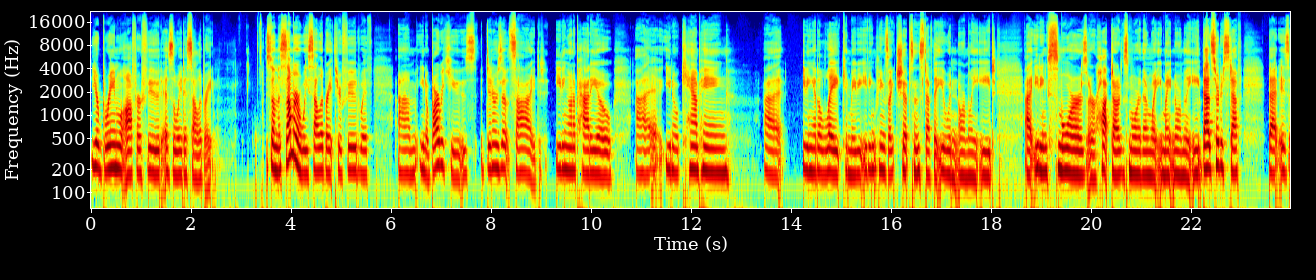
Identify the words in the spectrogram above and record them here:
your brain will offer food as the way to celebrate. So in the summer, we celebrate through food with, um, you know, barbecues, dinners outside, eating on a patio, uh, you know, camping, uh, eating at a lake, and maybe eating things like chips and stuff that you wouldn't normally eat, uh, eating s'mores or hot dogs more than what you might normally eat, that sort of stuff that is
